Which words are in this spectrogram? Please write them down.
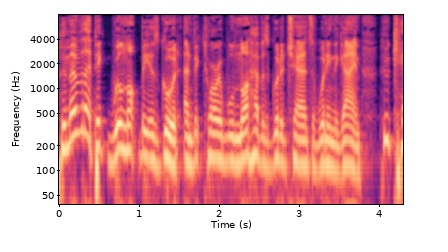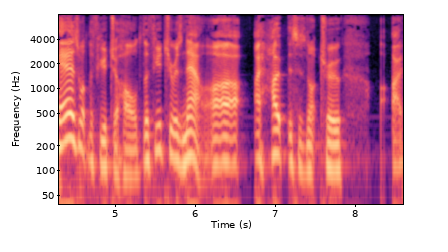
whomever they pick will not be as good, and Victoria will not have as good a chance of winning the game. Who cares what the future holds? The future is now. Uh, I hope this is not true. I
